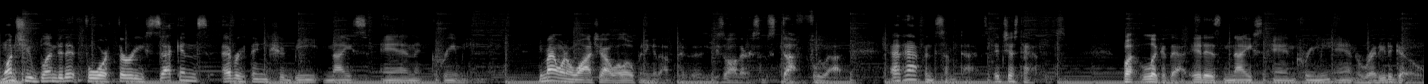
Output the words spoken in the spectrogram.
Once you've blended it for 30 seconds, everything should be nice and creamy. You might want to watch out while opening it up because as you saw there, some stuff flew out. That happens sometimes, it just happens. But look at that, it is nice and creamy and ready to go.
